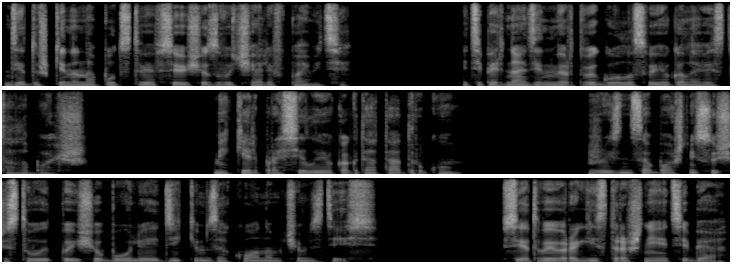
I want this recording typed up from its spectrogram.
Дедушкины напутствия все еще звучали в памяти. И теперь на один мертвый голос в ее голове стало больше. Микель просил ее когда-то о другом. Жизнь за башней существует по еще более диким законам, чем здесь. Все твои враги страшнее тебя.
